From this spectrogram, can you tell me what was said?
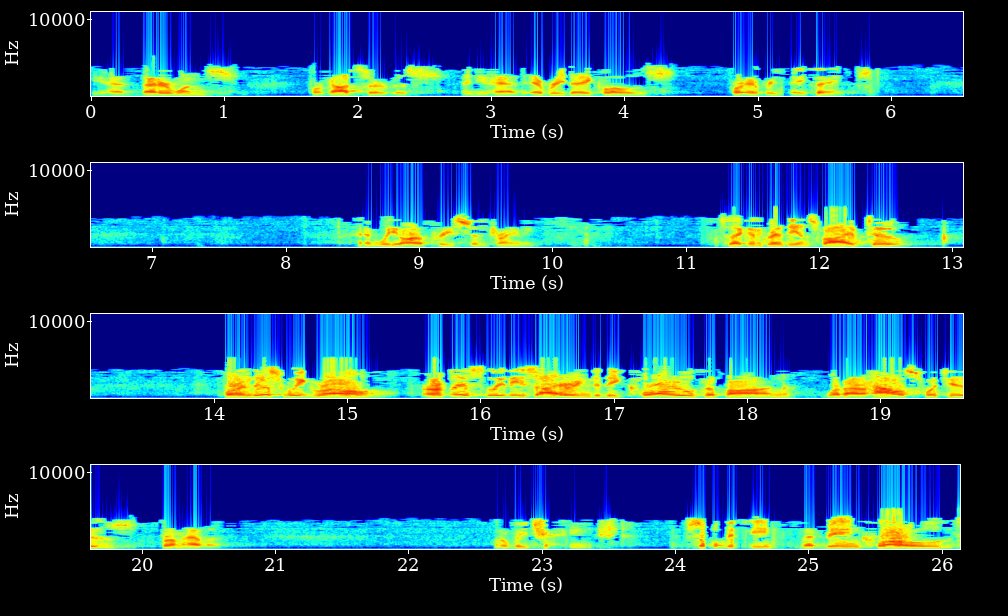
You had better ones for God's service, and you had everyday clothes for everyday things. And we are priests in training. 2 Corinthians 5 2. For in this we groan, earnestly desiring to be clothed upon with our house which is from heaven. It'll be changed. So be that being clothed,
